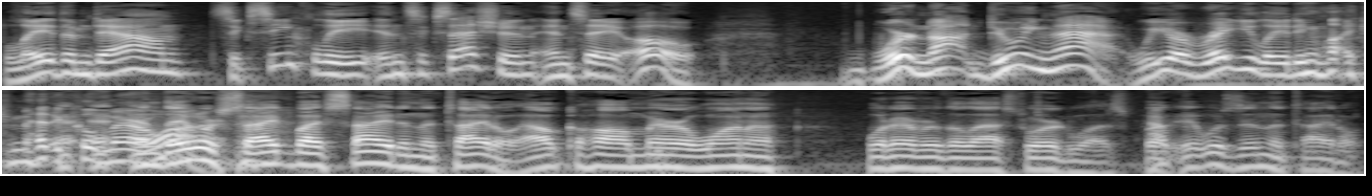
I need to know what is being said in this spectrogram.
lay them down succinctly in succession, and say, oh, we're not doing that. We are regulating like medical A- marijuana. And they were side by side in the title: alcohol, marijuana, whatever the last word was. But it was in the title.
